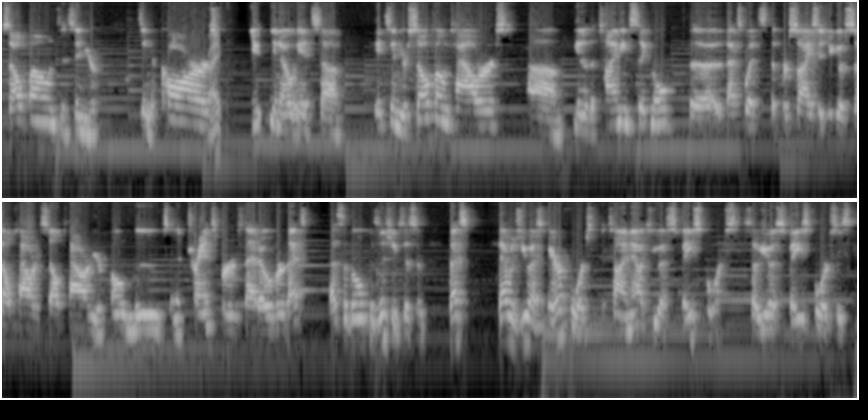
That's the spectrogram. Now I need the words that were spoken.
cell phones, it's in your it's in your cars. Right. You you know it's um, it's in your cell phone towers. Um, you know the timing signal. The that's what's the precise as you go cell tower to cell tower. Your phone moves and it transfers that over. That's that's the global positioning system. That's that was U.S. Air Force at the time. Now it's U.S. Space Force. So U.S. Space Force is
